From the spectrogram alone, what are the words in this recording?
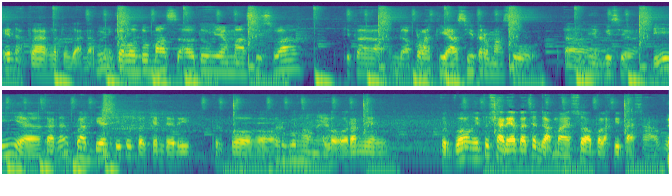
Enak banget enggak anak Mungkin kalau untuk mas untuk yang mahasiswa kita nggak plagiasi termasuk Ah, ini ya ya iya karena plagiasi itu bagian dari berbohong. Berbohong ya? Kalau orang yang berbohong itu syariat aja nggak masuk apalagi tasawuf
